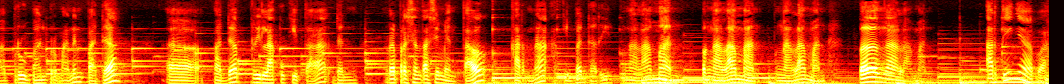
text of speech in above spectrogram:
uh, perubahan permanen pada uh, pada perilaku kita dan representasi mental karena akibat dari pengalaman, pengalaman, pengalaman, pengalaman. Artinya apa?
